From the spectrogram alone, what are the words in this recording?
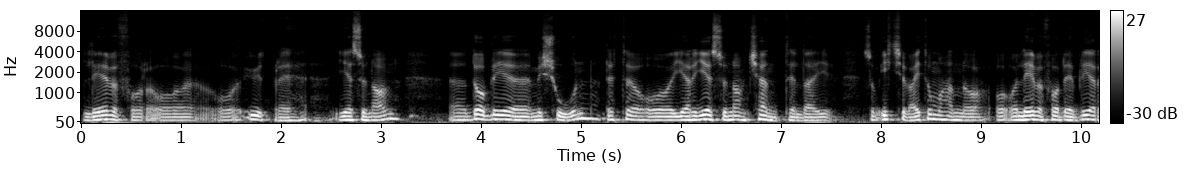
leve for å, å utbre Jesu navn. Uh, da blir misjonen, dette å gjøre Jesu navn kjent til de som ikke vet om han, og, og, og leve for det, blir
